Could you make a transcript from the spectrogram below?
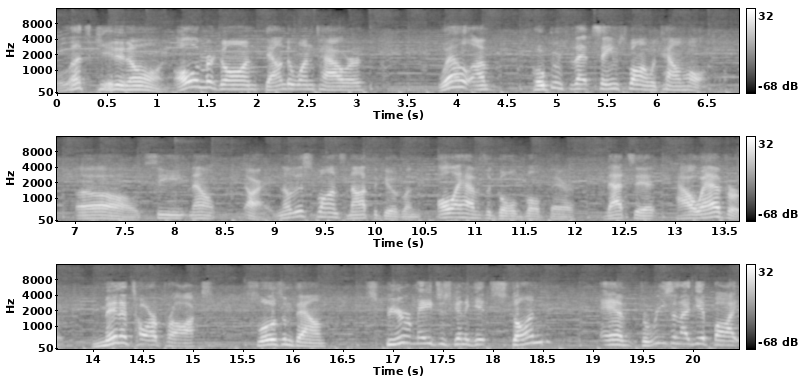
let's get it on. All of them are gone, down to one tower. Well, I'm hoping for that same spawn with Town Hall. Oh, see, now, alright, now this spawn's not the good one. All I have is a gold vault there. That's it. However, Minotaur procs slows them down. Spirit Mage is going to get stunned and the reason I get by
